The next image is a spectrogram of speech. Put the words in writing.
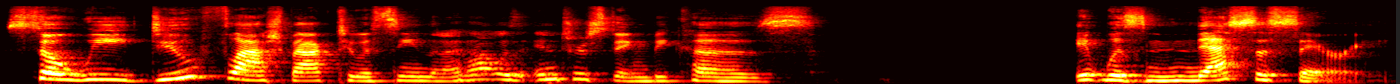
So we do flash back to a scene that I thought was interesting because it was necessary,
